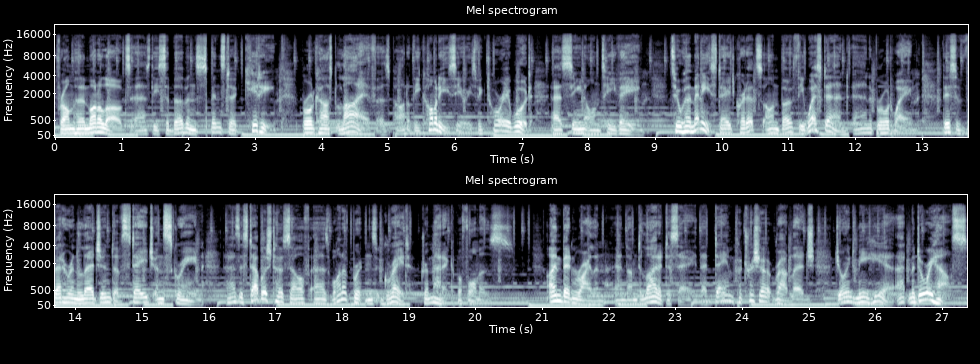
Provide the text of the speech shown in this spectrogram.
From her monologues as the suburban spinster Kitty, broadcast live as part of the comedy series Victoria Wood as seen on TV, to her many stage credits on both the West End and Broadway, this veteran legend of stage and screen has established herself as one of Britain's great dramatic performers. I'm Ben Rylan, and I'm delighted to say that Dame Patricia Routledge joined me here at Midori House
